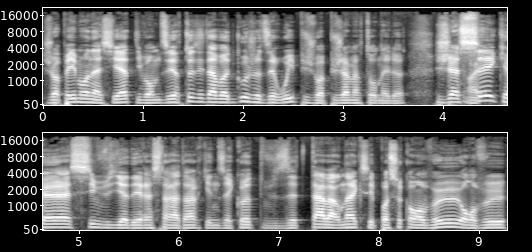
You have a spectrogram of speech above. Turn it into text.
je vais payer mon assiette, ils vont me dire tout est à votre goût, je vais dire oui, puis je vais plus jamais retourner là. Je sais que si il y a des restaurateurs qui nous écoutent, vous dites tabarnak, c'est pas ça qu'on veut, on veut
